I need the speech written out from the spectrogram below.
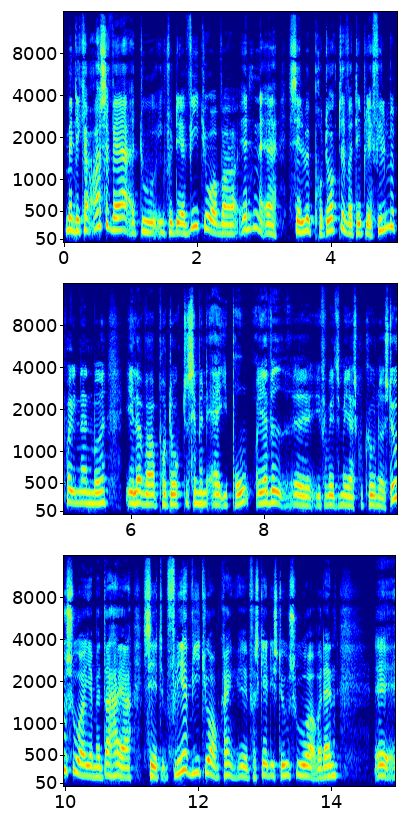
Men det kan også være, at du inkluderer videoer, hvor enten er selve produktet, hvor det bliver filmet på en eller anden måde, eller hvor produktet simpelthen er i brug. Og jeg ved, øh, i forbindelse med, at jeg skulle købe noget støvsuger, jamen der har jeg set flere videoer omkring øh, forskellige støvsuger, og hvordan øh,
